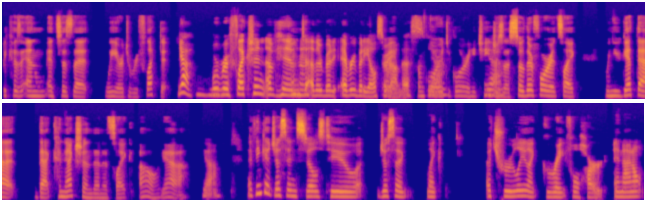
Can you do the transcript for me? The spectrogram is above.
because and it says that we are to reflect it yeah we're Mhm. reflection of him to Mhm. everybody everybody else Right, around us from glory Yeah. to glory. He changes Yeah. us. So therefore, it's like when you get that that connection, then it's like, oh yeah, Yeah. I think it just instills to just a like a truly like grateful heart. And I don't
